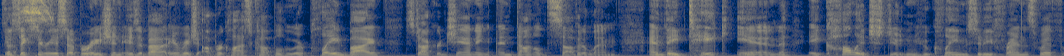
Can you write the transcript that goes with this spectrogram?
So Yes. Six Degrees of Separation is about a rich upper class couple who are played by Stockard Channing and Donald Sutherland. And they take in a college student who claims to be friends with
